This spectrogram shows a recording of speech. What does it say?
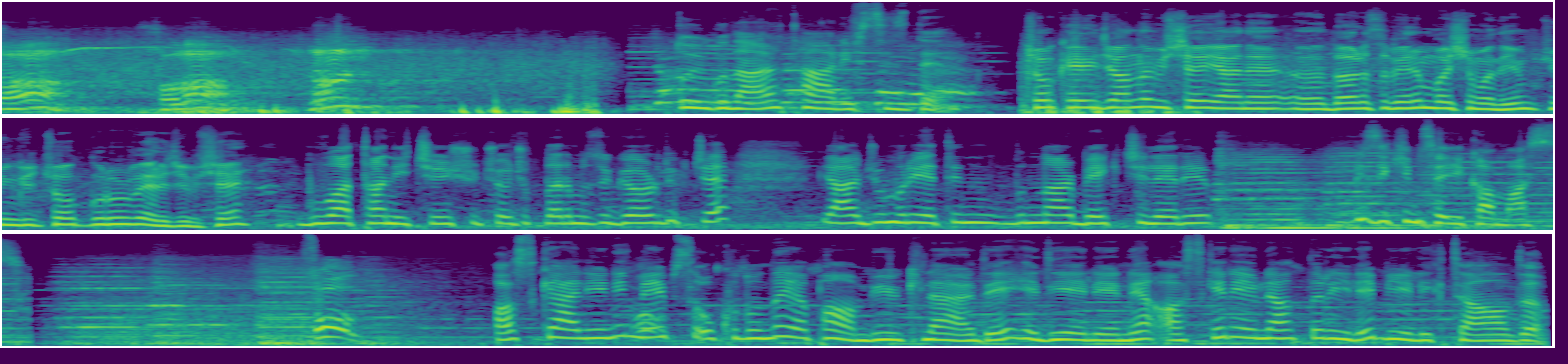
Sağa. Sola. Dön. Duygular tarifsizdi. Çok heyecanlı bir şey yani e, darısı benim başıma diyeyim çünkü çok gurur verici bir şey. bu vatan için şu çocuklarımızı gördükçe ya Cumhuriyet'in bunlar bekçileri bizi kimse yıkamaz. Sol. Askerliğini MEPS okulunda yapan büyükler de hediyelerini asker evlatları ile birlikte aldı.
